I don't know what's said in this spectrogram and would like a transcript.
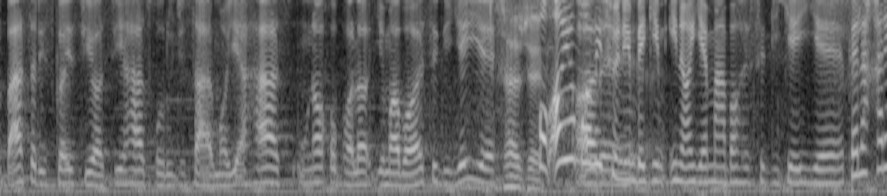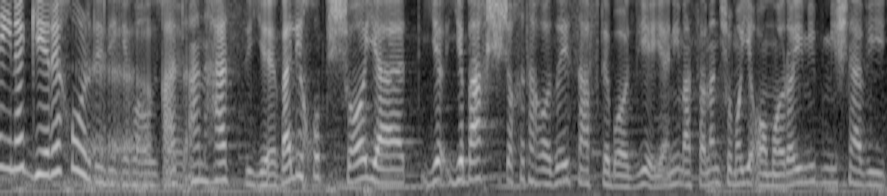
بحث ریسکای سیاسی هست خروجی سرمایه هست اونا خب حالا یه مباحث دیگه ایه خب آیا ما آره. می‌تونیم بگیم اینا یه مباحث دیگه ایه بالاخره اینا گره خورده دیگه با قطعا هست دیگه. ولی خب شاید یه بخش شاخه تقاضای سفته بازیه. یعنی مثلا شما یه آمارایی میشنوی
